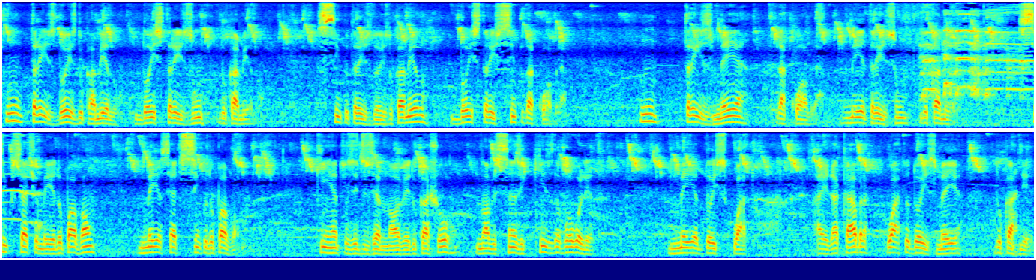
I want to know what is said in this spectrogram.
132 do camelo, 231 do camelo. 532 do camelo, 235 da cobra. 136 da cobra, 631 do camelo, 576 do pavão, 675 do pavão, 519 aí do cachorro, 915 da borboleta. 624 aí da cabra, 426 do carneiro.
